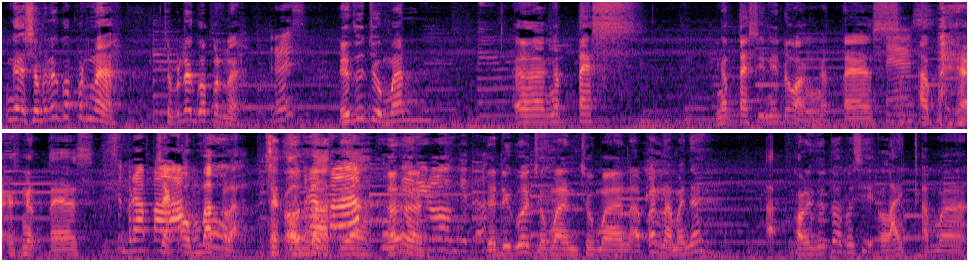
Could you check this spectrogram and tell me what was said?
Enggak, sebenarnya gue pernah. Sebenarnya gue pernah. Terus Itu cuman eh, ngetes ngetes ini doang, ngetes Tes. apa ya, ngetes seberapa cek laku? ombak lah, Cek Seberapa ombak, ya. laku Heeh. diri lo gitu? Jadi gue cuman cuman apa namanya? Kalau itu tuh apa sih? Like sama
